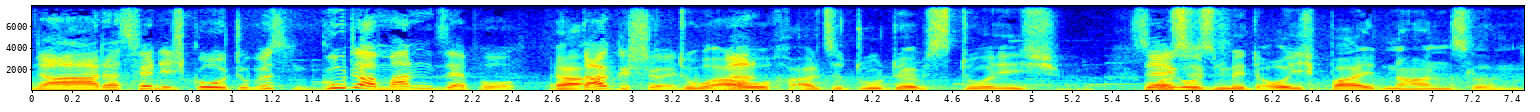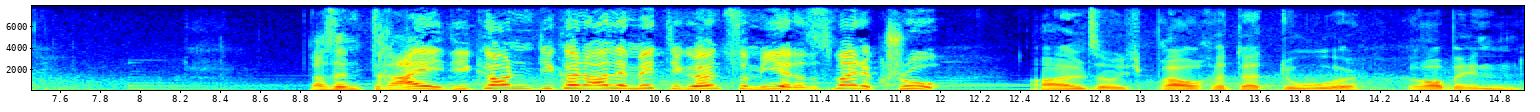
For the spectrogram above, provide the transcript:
Na, das finde ich gut. Du bist ein guter Mann, Seppo. Ja, Dankeschön. Du Ja, auch. Also du darfst durch. Sehr Was gut. ist mit euch beiden Hanseln? Das sind drei. Die können, die können alle mit. Die gehören zu mir. Das ist meine Crew. Also, ich brauche da du. Robin.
